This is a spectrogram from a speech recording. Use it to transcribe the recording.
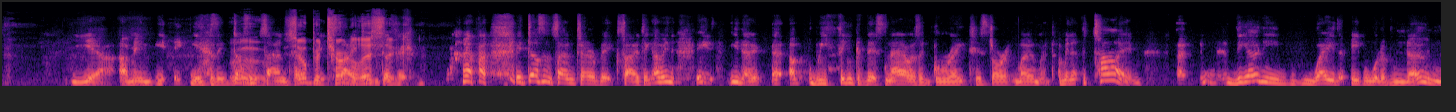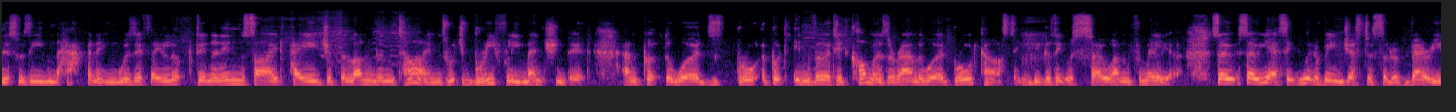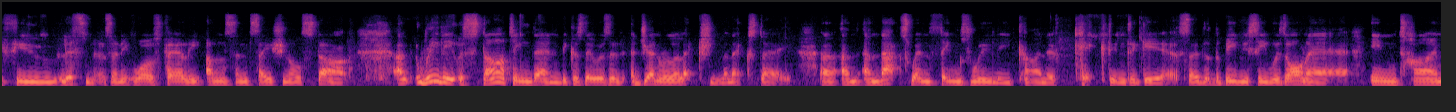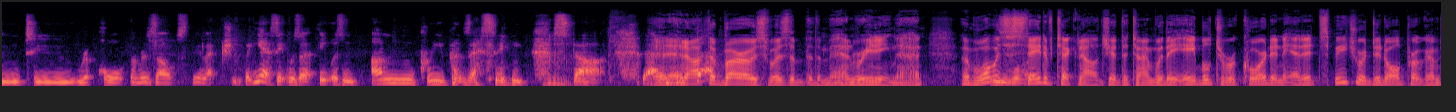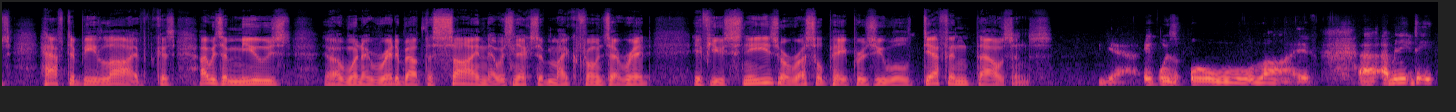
Yeah, I mean, yes, it doesn't Ooh, sound so paternalistic. Exciting, it? it doesn't sound terribly exciting. I mean, it, you know, uh, uh, we think of this now as a great historic moment. I mean, at the time, uh, the only way that people would have known this was even happening was if they looked in an inside page of the London Times, which briefly mentioned it and put the words put inverted commas around the word broadcasting hmm. because it was so unfamiliar. So, so yes, it would have been just a sort of very few listeners, and it was fairly unsensational start. And really, it was starting then because there was a, a general election the next day, uh, and and that's when things really kind of kicked into gear, so that the BBC was on air in time to report the results of the election. But yes, it was a it was an unprepossessing mm. start. And, and Arthur Burrows was the the man reading that. Uh, what was the state of technology at the time? Were they able to record and edit speech, or did all programs have to be live? Because I was amused uh, when I read about the sign that was next to microphones that read, "If you sneeze or rustle papers, you will deafen thousands." Yeah, it was all live. Uh, I mean, it, it,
